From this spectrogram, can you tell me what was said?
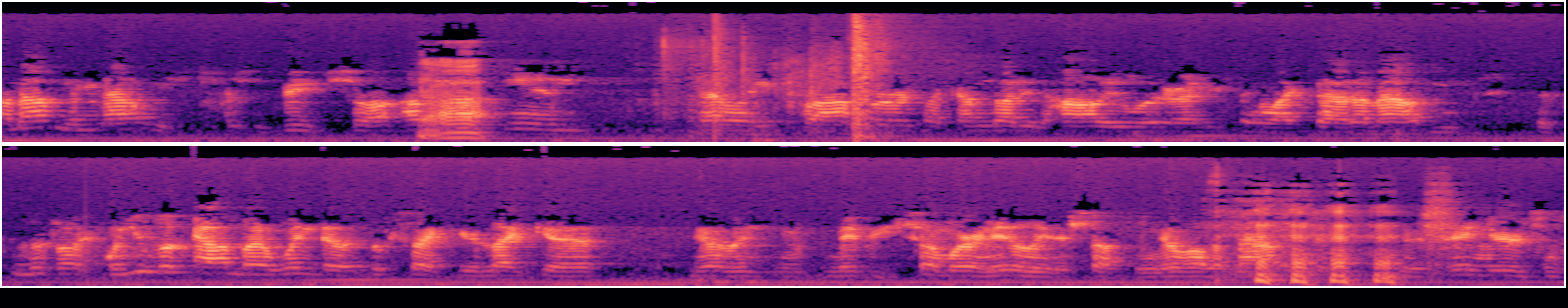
I'm out in the mountains towards the beach, so I'm Ah. not in LA proper. Like I'm not in Hollywood or anything like that. I'm out in. It looks like when you look out my window, it looks like you're like. Uh, you know, maybe somewhere in Italy or something. You know, all the mountains, and there's vineyards and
